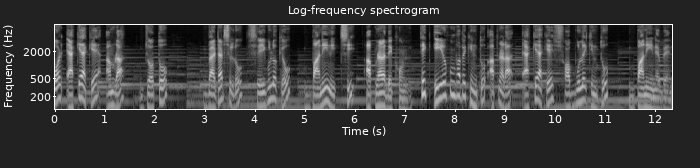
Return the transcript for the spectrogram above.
এরপর একে একে আমরা যত ব্যাটার ছিল সেইগুলোকেও বানিয়ে নিচ্ছি আপনারা দেখুন। ঠিক এইরকমভাবে কিন্তু আপনারা একে একে সবগুলোই কিন্তু বানিয়ে নেবেন।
